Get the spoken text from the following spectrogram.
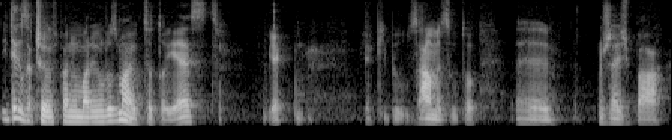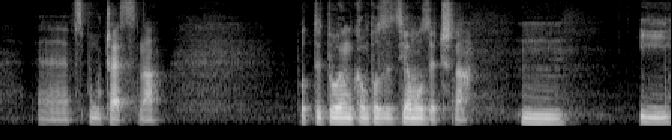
I tak zacząłem z panią Marią rozmawiać, co to jest, jak, jaki był zamysł. To e, rzeźba e, współczesna pod tytułem Kompozycja muzyczna. Hmm. I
